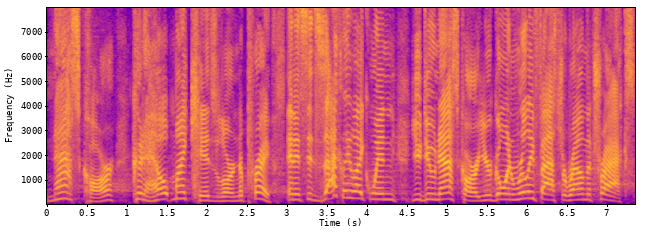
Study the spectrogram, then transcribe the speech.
NASCAR could help my kids learn to pray. And it's exactly like when you do NASCAR, you're going really fast around the tracks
